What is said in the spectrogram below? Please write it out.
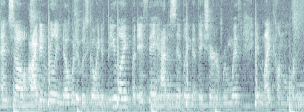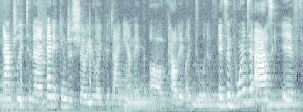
and so I didn't really know what it was going to be like, but if they had a sibling that they shared a room with, it might come more naturally to them, and it can just show you like the dynamic of how they like to live. It's important to ask if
